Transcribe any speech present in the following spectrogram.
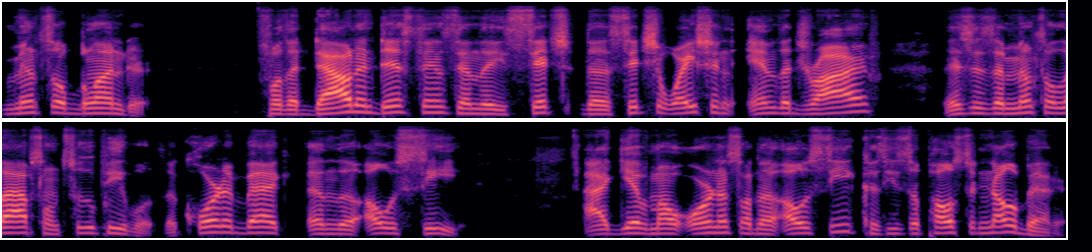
mental blunder. For the down and distance and the sit, the situation in the drive, this is a mental lapse on two people, the quarterback and the OC. I give my ordinance on the OC because he's supposed to know better.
